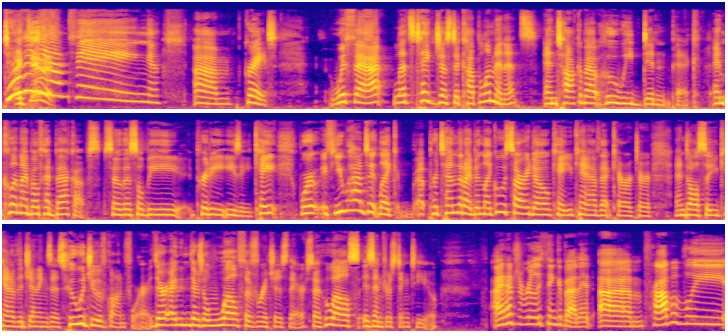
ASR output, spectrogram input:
do I the damn thing. Um, great. With that, let's take just a couple of minutes and talk about who we didn't pick. And Clint and I both had backups, so this will be pretty easy. Kate, where if you had to like uh, pretend that I'd been like, "Ooh, sorry, no, Kate, you can't have that character," and also you can't have the Jenningses, who would you have gone for? There, I mean, there's a wealth of riches there. So who else is interesting to you? I'd have to really think about it. Um, probably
